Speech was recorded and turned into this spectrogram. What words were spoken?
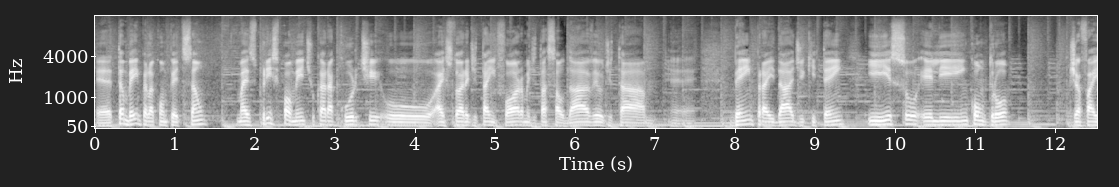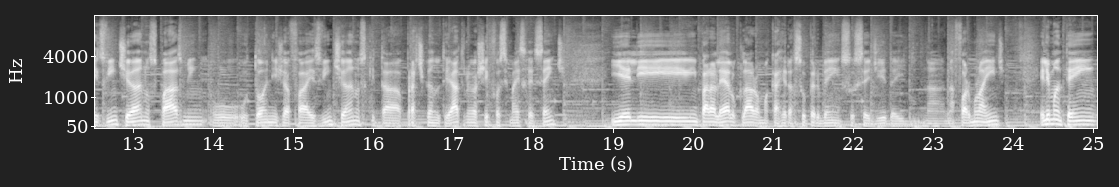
é, também pela competição, mas principalmente o cara curte o, a história de estar tá em forma, de estar tá saudável, de estar tá, é, bem para a idade que tem e isso ele encontrou já faz 20 anos, pasmem, o, o Tony já faz 20 anos que está praticando teatro, eu achei que fosse mais recente. E ele, em paralelo, claro, uma carreira super bem sucedida aí na, na Fórmula Indy, ele mantém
